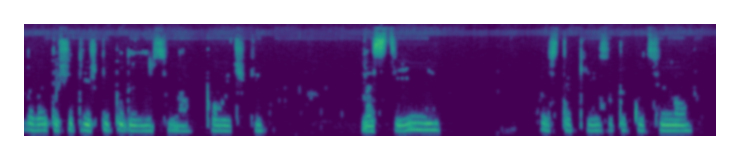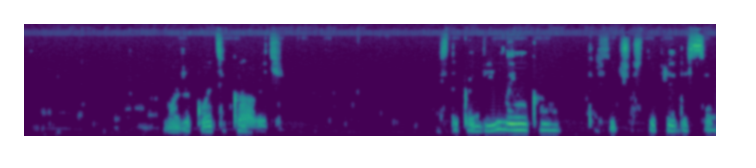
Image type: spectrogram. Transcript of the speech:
Давайте ще трішки подивимося на полички настінні. Ось такі за таку ціну. Може кого цікавить. Ось така біленька, 1150.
